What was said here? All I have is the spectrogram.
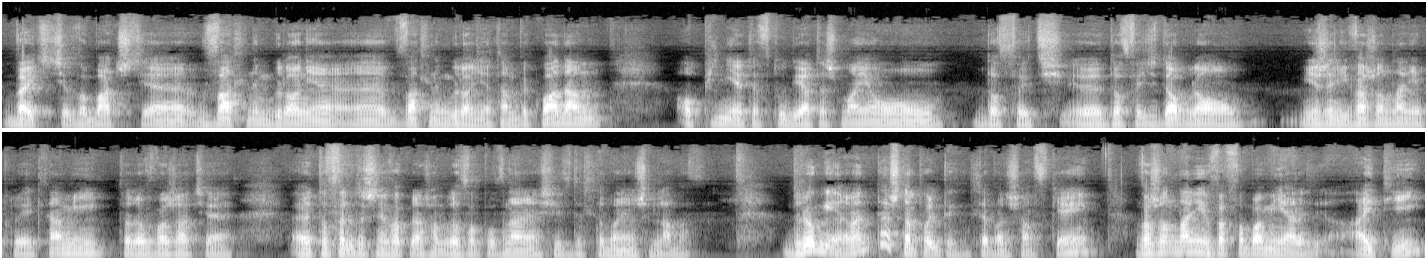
Wejdźcie, zobaczcie. W watnym gronie, e, w watnym gronie tam wykładam. Opinie te studia też mają dosyć, dosyć dobrą. Jeżeli zarządzanie projektami, to rozważacie, to serdecznie zapraszam do zapoznania się i zdecydowania się dla Was. Drugi element, też na Politechnice Warszawskiej, zarządzanie zasobami IT,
